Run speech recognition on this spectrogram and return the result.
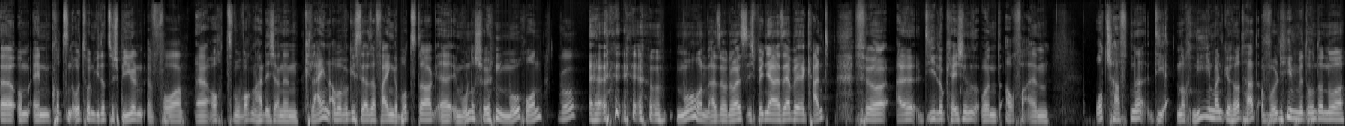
äh, um einen kurzen O-Ton wieder zu spiegeln. Äh, Vor äh, auch zwei Wochen hatte ich einen kleinen, aber wirklich sehr, sehr feinen Geburtstag äh, im wunderschönen Mohorn. Wo? Mohorn, also du weißt, ich bin ja sehr bekannt für all die Locations und auch vor allem Ortschaften, die noch nie jemand gehört hat, obwohl die mitunter nur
